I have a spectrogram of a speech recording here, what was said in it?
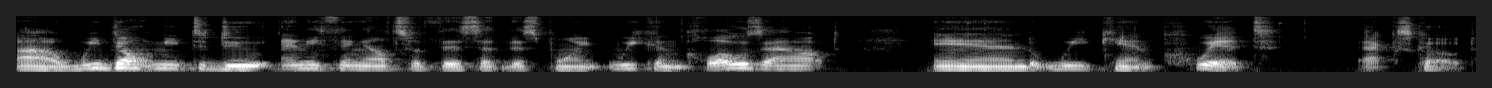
Uh, we don't need to do anything else with this at this point. We can close out and we can quit Xcode.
